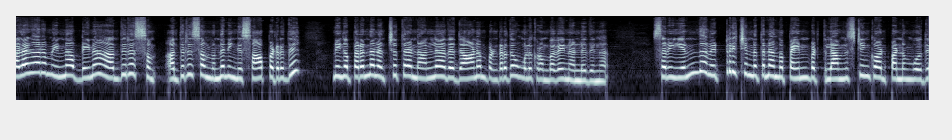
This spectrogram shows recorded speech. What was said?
பலகாரம் என்ன அப்படின்னா அதிரசம். அதிரசம் வந்து நீங்கள் சாப்பிட்றது நீங்கள் பிறந்த நட்சத்திர நாளில் அதை தானம் பண்ணுறது உங்களுக்கு ரொம்பவே நல்லதுங்க. சரி எந்த வெற்றி சின்னத்தை நாங்கள் பயன்படுத்தலாம்? விசிட்டிங் கார்டு பண்ணும்போது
